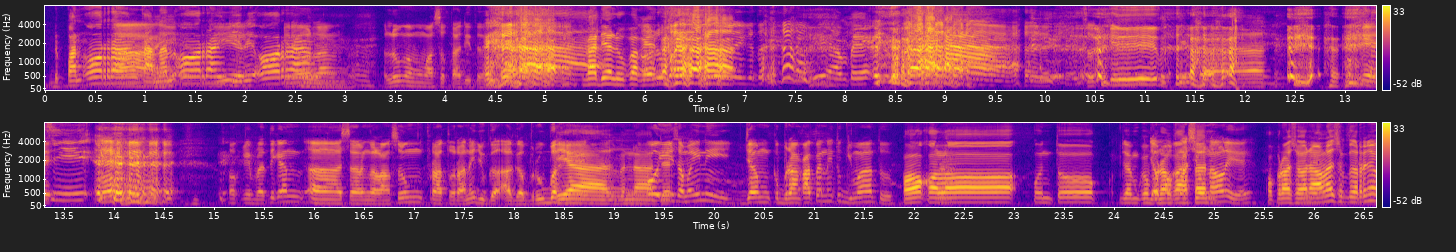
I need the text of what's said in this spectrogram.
Depan orang, Ah, kanan iya. orang, Iya, kiri orang. Lu nggak mau masuk tadi tuh. Enggak dia lupa Oh, kayak. lupa ya, gitu. Iya, sampai Skip. Oke sih. Oke, berarti kan eh, secara nggak langsung peraturannya juga agak berubah Iya, ya. benar. Oh iya sama ini jam keberangkatan itu gimana tuh? Oh, kalau untuk jam Jam keberangkatan operasionalnya ya. operasionalnya sebenarnya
